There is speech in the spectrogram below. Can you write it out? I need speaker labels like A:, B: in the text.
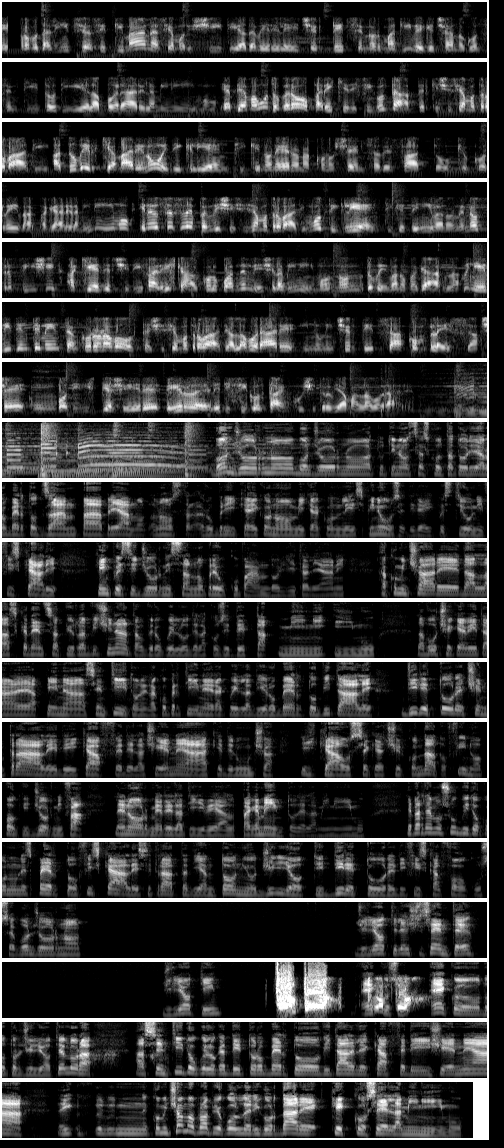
A: Noi proprio dall'inizio della settimana siamo riusciti ad avere le certezze normative che ci hanno consentito di elaborare la minimo e abbiamo avuto però parecchie difficoltà perché ci siamo trovati a dover chiamare noi dei clienti che non erano a conoscenza del fatto che occorreva pagare la minimo e nello stesso tempo invece ci siamo trovati molti clienti che venivano nei nostri uffici a chiederci di fare il calcolo quando invece la minimo non dovevano pagarla. Quindi evidentemente ancora una volta ci siamo trovati a lavorare in un'incertezza complessa. C'è un po' di dispiacere per le difficoltà in cui ci troviamo a lavorare.
B: Buongiorno, buongiorno a tutti i nostri ascoltatori da Roberto Zampa. Apriamo la nostra rubrica economica con le spinose, direi, questioni fiscali che in questi giorni stanno preoccupando gli italiani. A cominciare dalla scadenza più ravvicinata, ovvero quello della cosiddetta mini IMU. La voce che avete appena sentito nella copertina era quella di Roberto Vitale, direttore centrale dei CAF della CNA, che denuncia il caos che ha circondato fino a pochi giorni fa le norme relative al pagamento della minimu. Ne parliamo subito con un esperto fiscale, si tratta di Antonio Gigliotti, direttore di Fiscal Focus. Buongiorno. Gigliotti, lei ci sente? Gigliotti?
C: Pronto?
B: Ecco, ecco, dottor Gigliotti. Allora, ha sentito quello che ha detto Roberto Vitale del CAF dei CNA. Mm, cominciamo proprio col ricordare che cos'è la Minimu.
